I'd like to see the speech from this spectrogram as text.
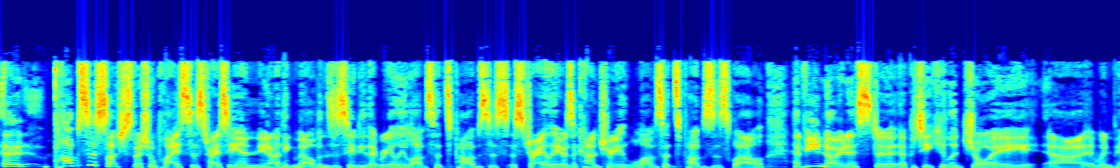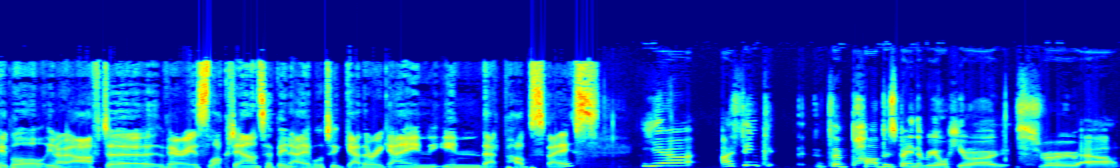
Uh, pubs are such special places, Tracy, and you know I think Melbourne's a city that really loves its pubs. Australia as a country loves its pubs as well. Have you noticed a, a particular joy uh, when people, you know, after various lockdowns, have been able to gather again in that pub space? Yeah, I think the pub has been the real hero throughout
